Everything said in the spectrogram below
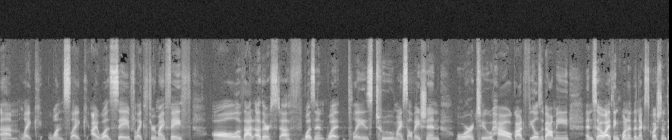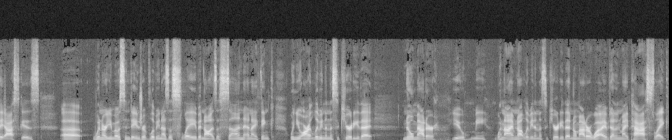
um, like, once like I was saved, like through my faith, all of that other stuff wasn't what plays to my salvation or to how God feels about me. And so I think one of the next questions they ask is, uh, when are you most in danger of living as a slave and not as a son? And I think when you aren't living in the security that no matter you, me, when I'm not living in the security that no matter what I've done in my past, like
